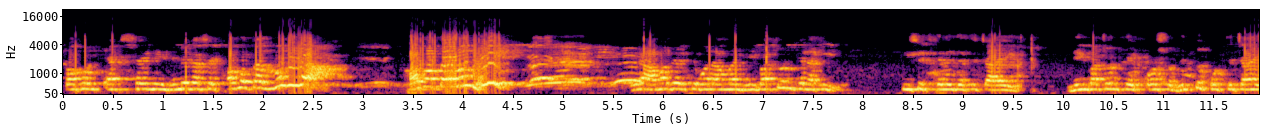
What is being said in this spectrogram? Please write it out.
তখন এক শ্রেণি নেমে গেছে ক্ষমতার লোভীরা ক্ষমতার লোভী। আমাদেরকে বলে, আমরা নির্বাচনকে নাকি কিসে ঠেলে যেতে চাই? নির্বাচনকে প্রশ্নবিদ্ধ করতে চাই।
